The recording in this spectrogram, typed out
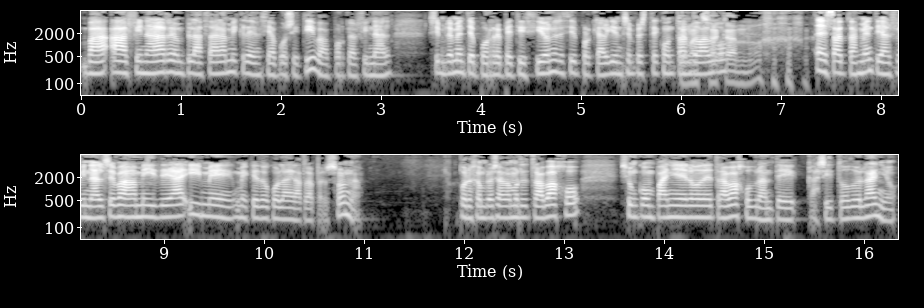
va a, al final a reemplazar a mi creencia positiva, porque al final simplemente por repetición, es decir, porque alguien siempre esté contando algo, ¿no? Exactamente, y al final se va a mi idea y me, me quedo con la de la otra persona. Por ejemplo, si hablamos de trabajo, si un compañero de trabajo durante casi todo el año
